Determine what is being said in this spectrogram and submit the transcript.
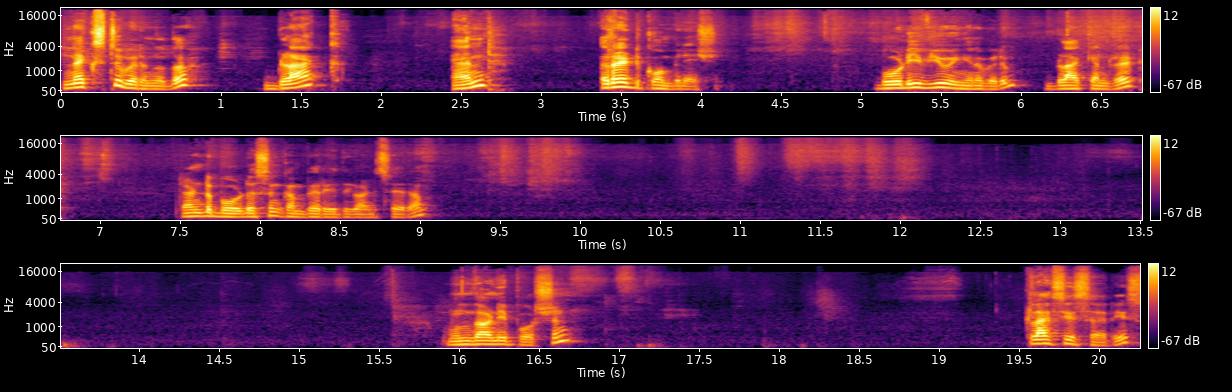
നെക്സ്റ്റ് വരുന്നത് black and red combination body view ഇങ്ങനെ വരും ബ്ലാക്ക് ആൻഡ് റെഡ് രണ്ട് ബോർഡേഴ്സും കമ്പയർ ചെയ്ത് കാണിച്ചു തരാം മുന്താണി പോർഷൻ ക്ലാസി സാരീസ്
